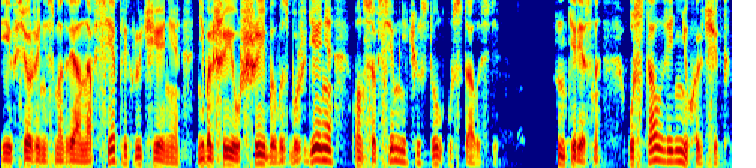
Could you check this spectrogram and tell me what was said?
и все же, несмотря на все приключения, небольшие ушибы, возбуждения, он совсем не чувствовал усталости. Интересно, устал ли нюхальщик?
